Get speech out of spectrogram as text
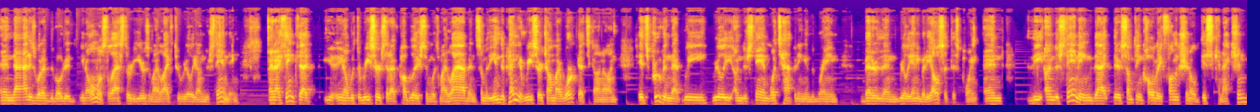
and that is what I've devoted, you know, almost the last 30 years of my life to really understanding. And I think that you know, with the research that I've published and with my lab and some of the independent research on my work that's gone on, it's proven that we really understand what's happening in the brain better than really anybody else at this. And the understanding that there's something called a functional disconnection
